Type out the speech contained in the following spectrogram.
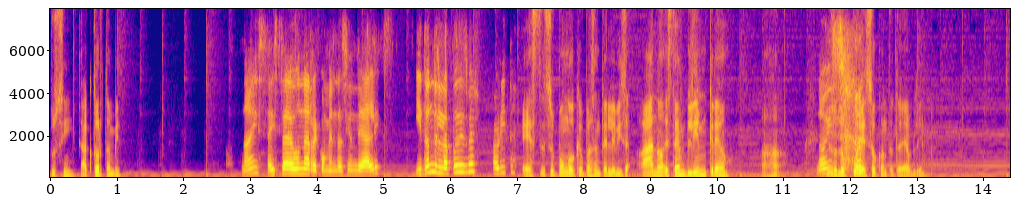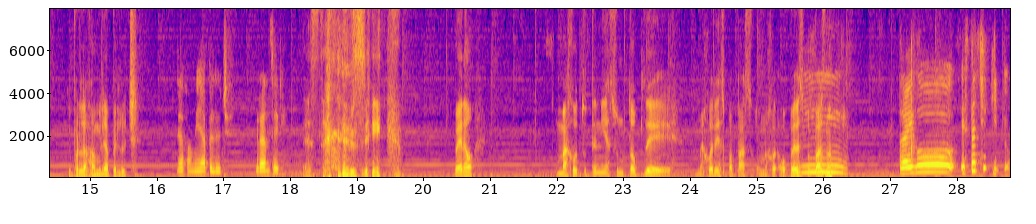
pues sí, actor también. Nice, ahí está una recomendación de Alex. ¿Y dónde la puedes ver ahorita? Este, supongo que pasa en Televisa. Ah, no, está en Blim, creo. Ajá. Yo solo por eso contrataría a Blim. Y por la familia Peluche. La familia Peluche. Gran serie. Este, sí. Pero, Majo, tú tenías un top de mejores papás o, mejor, o peores papás, ¿no? Traigo. Está chiquito.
